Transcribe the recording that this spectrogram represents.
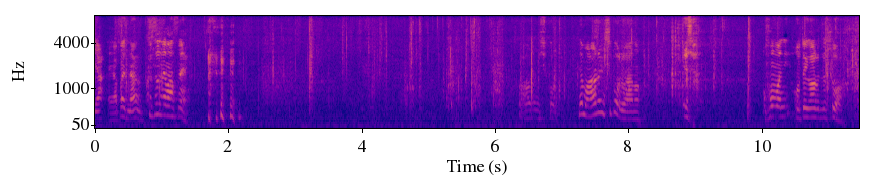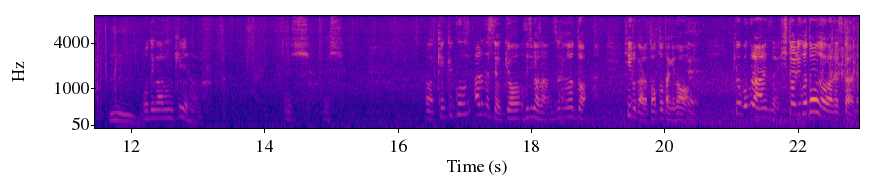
いややっぱりなんかくすんでますね。アルミシコールでもアルミシコールはあのよいしょ。ほんまにお手軽ですわ。うん。お手軽に綺麗になる。よしよしあ結局あれですよ今日藤川さんずーっと昼から撮っとったけど、え今日僕らあれですよ独り言動画ですからね。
